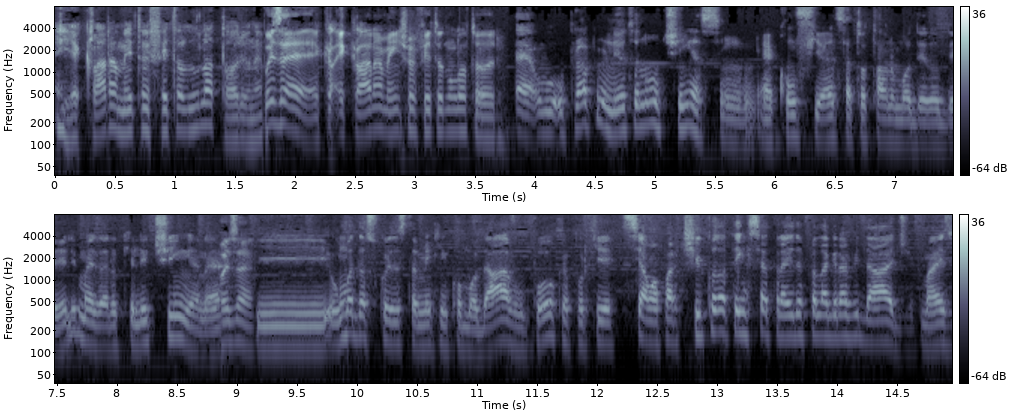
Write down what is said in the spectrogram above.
E é claramente um efeito ondulatório, né? Pois é, é, é claramente um efeito ondulatório. É, o, o próprio Newton não tinha, assim, é, confiança total no modelo dele, mas era o que ele tinha, né? Pois é. E uma das coisas também que incomodava um pouco é porque se há uma partícula tem que ser atraída pela gravidade, mas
